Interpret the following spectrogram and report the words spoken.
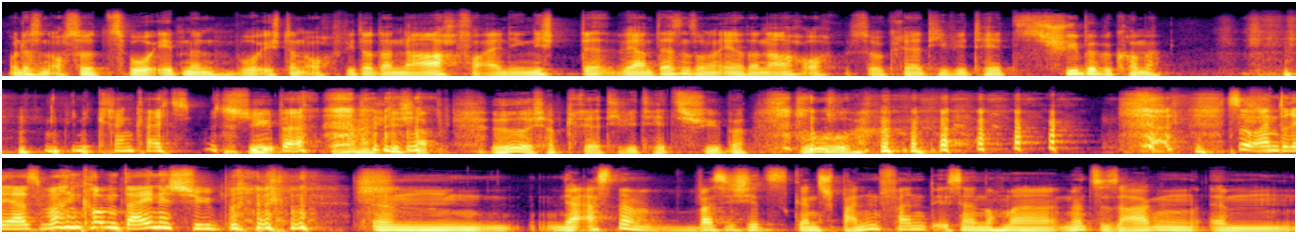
Und das sind auch so zwei Ebenen, wo ich dann auch wieder danach, vor allen Dingen nicht währenddessen, sondern eher danach auch so Kreativitätsschübe bekomme. Wie eine Krankheit. Schübe. Ja, ich habe oh, hab Kreativitätsschübe. Uh. so, Andreas, wann kommen deine Schübe? ähm, ja, erstmal, was ich jetzt ganz spannend fand, ist ja nochmal ne, zu sagen, ähm,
